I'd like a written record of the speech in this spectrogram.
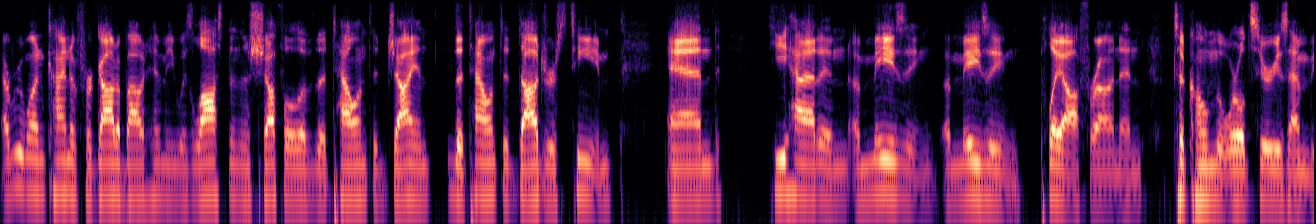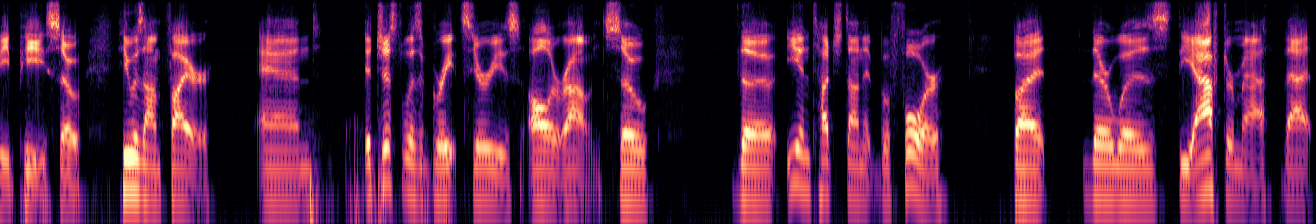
Everyone kind of forgot about him. He was lost in the shuffle of the talented Giant, the talented Dodgers team, and he had an amazing, amazing playoff run and took home the World Series MVP. So he was on fire. And it just was a great series all around. So the Ian touched on it before, but there was the aftermath that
